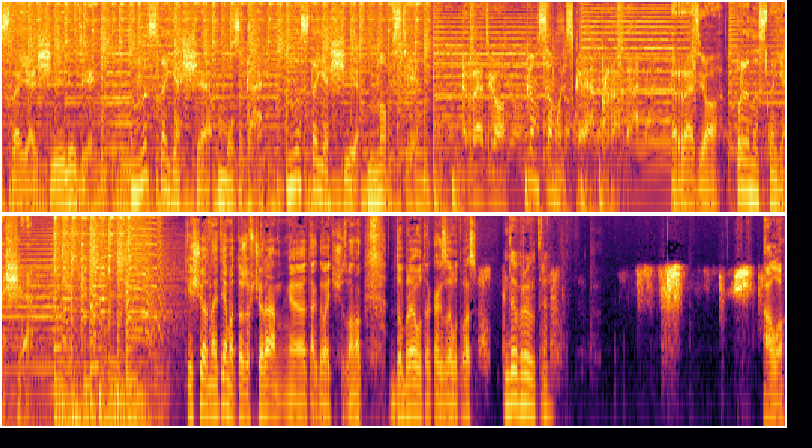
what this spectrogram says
Настоящие люди. Настоящая музыка. Настоящие новости. Радио «Комсомольская правда». Радио про настоящее. Еще одна тема, тоже вчера. Э, Так, давайте еще звонок. Доброе утро, как зовут вас? Доброе утро. Алло.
